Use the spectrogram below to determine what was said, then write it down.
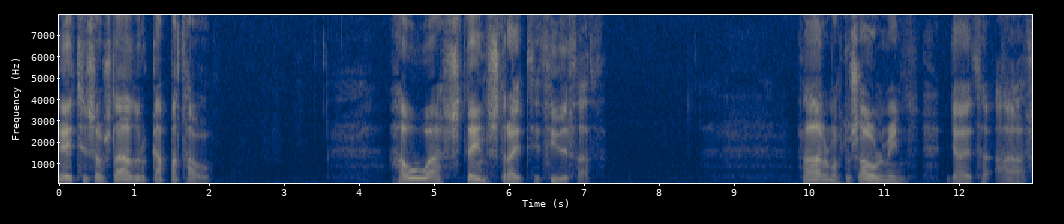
heitis á staður Gabbatá. Háa steinstræti þýðir það. Þar máttu sál mín gæta að.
